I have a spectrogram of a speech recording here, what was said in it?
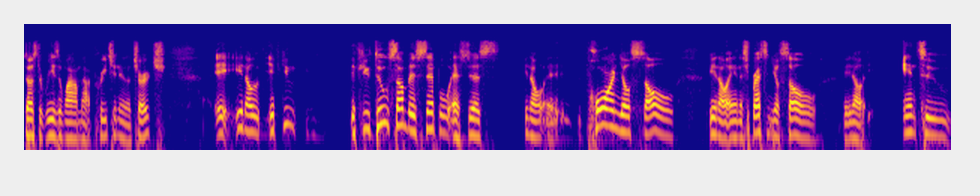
that's the reason why I'm not preaching in a church. It, you know, if you if you do something as simple as just you know eh, pouring your soul, you know, and expressing your soul, you know, into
